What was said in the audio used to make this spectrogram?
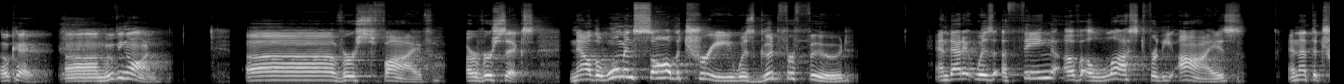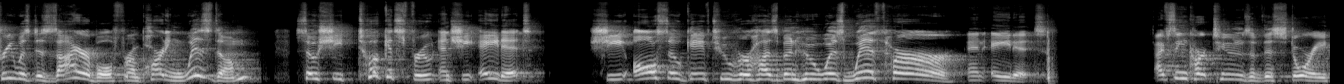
Okay, uh, moving on. Uh, verse 5, or verse 6. Now the woman saw the tree was good for food, and that it was a thing of a lust for the eyes, and that the tree was desirable for imparting wisdom. So she took its fruit and she ate it. She also gave to her husband who was with her and ate it. I've seen cartoons of this story,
